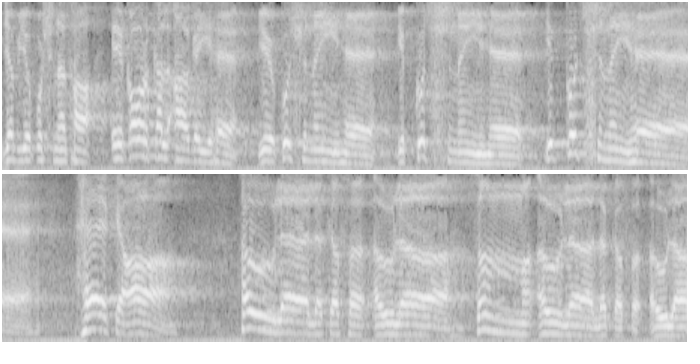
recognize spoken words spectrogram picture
جب یہ کچھ نہ تھا، ایک اور کل آ گئی ہے، یہ کچھ نہیں ہے، یہ کچھ نہیں ہے، یہ کچھ نہیں ہے۔ ہے کیا؟ اولا لکف اولا ثم اولا لکف اولا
